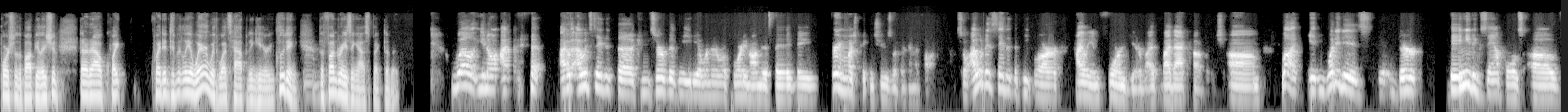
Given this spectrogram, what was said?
portion of the population that are now quite quite intimately aware with what's happening here, including mm-hmm. the fundraising aspect of it. Well, you know, I, I, I would say that the conservative media, when they're reporting on this, they they very much pick and choose what they're going to talk. So I wouldn't say that the people are highly informed here by by that coverage. Um, but it, what it is, they're they need examples of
